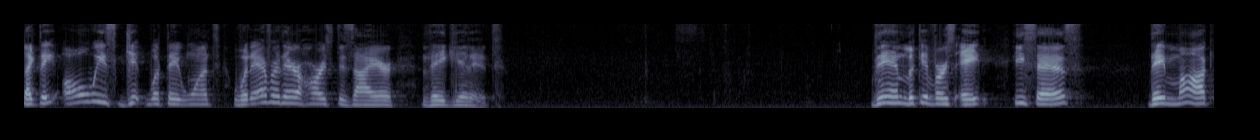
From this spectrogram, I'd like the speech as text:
Like they always get what they want, whatever their hearts desire, they get it. Then look at verse 8. He says, They mock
